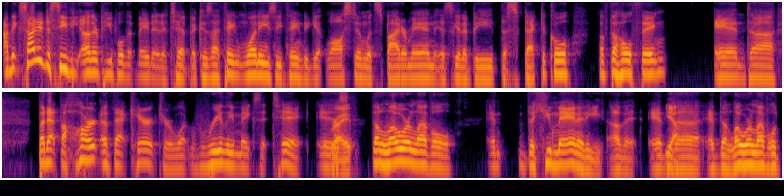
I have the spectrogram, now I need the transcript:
I'm excited to see the other people that made an attempt because I think one easy thing to get lost in with Spider-Man is going to be the spectacle of the whole thing. And uh but at the heart of that character what really makes it tick is Right. the lower level and the humanity of it and Yeah. the and the lower level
